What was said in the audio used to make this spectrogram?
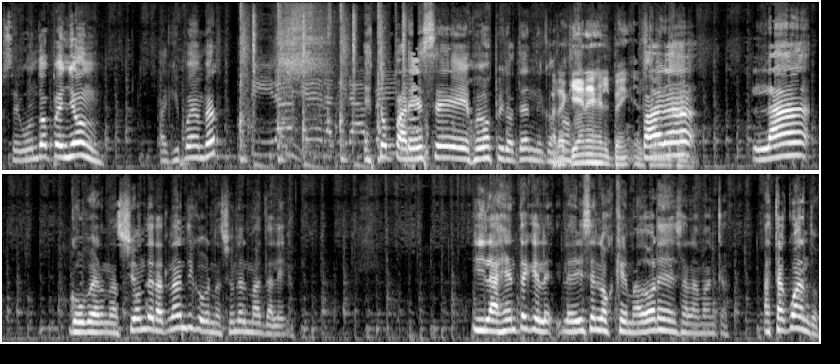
Segundo peñón. Aquí pueden ver. Esto parece juegos pirotécnicos. ¿Para ¿no? quién es el, pe- el Para la gobernación del Atlántico, gobernación del Magdalena. Y la gente que le, le dicen los quemadores de Salamanca. ¿Hasta cuándo?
